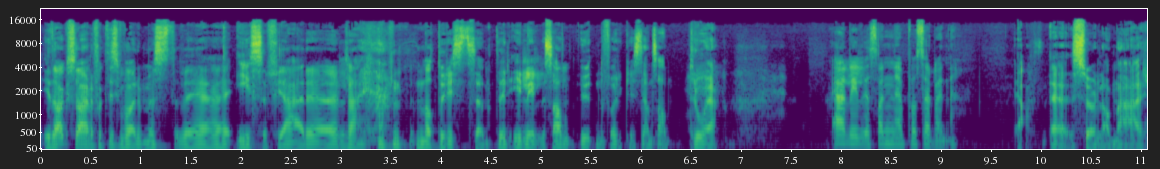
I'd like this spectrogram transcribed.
I dag så er det faktisk varmest ved Isefjærleiren naturistsenter i Lillesand utenfor Kristiansand, tror jeg. Ja, Lillesand er på Sørlandet. Ja, eh, Sørlandet er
